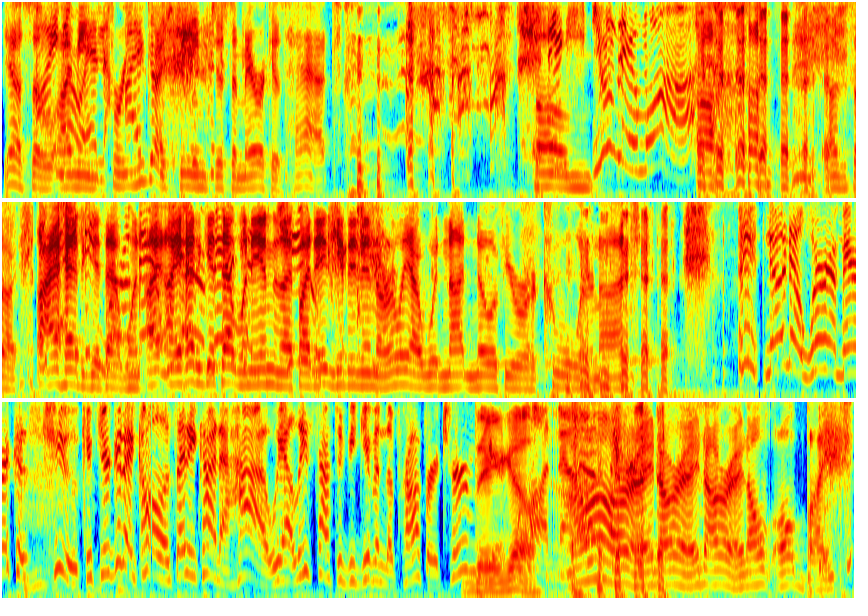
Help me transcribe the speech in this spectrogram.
Yeah so i, I mean for I, you guys being just america's hat um, Excusez-moi. Uh, I'm sorry. I had to get that one. I, I, had to get that one in, and if I didn't get it in early, I would not know if you were cool or not. no, no, we're America's toque. If you're going to call us any kind of hat, we at least have to be given the proper term. There here. you go. Oh, all right, all right, all right. I'll, I'll bite.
